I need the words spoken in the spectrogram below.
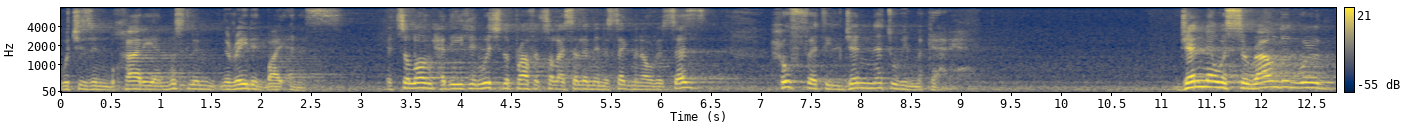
which is in Bukhari and Muslim, narrated by Anas. It's a long hadith in which the Prophet ﷺ in a segment of it says, حُفَّتِ الْجَنَّةُ بِالْمَكَارِهِ Jannah was surrounded with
